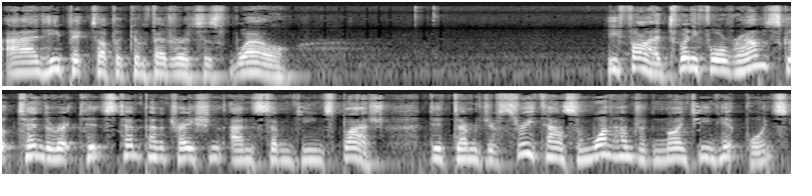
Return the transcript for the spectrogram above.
And he picked up a Confederate as well. He fired 24 rounds, got 10 direct hits, 10 penetration and 17 splash. Did damage of 3,119 hit points,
